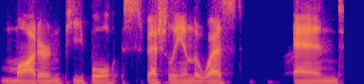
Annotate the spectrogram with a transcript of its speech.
modern people, especially in the West, and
